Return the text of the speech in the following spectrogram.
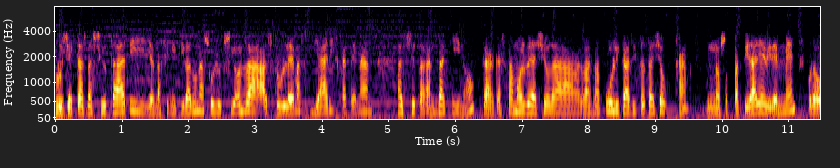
projectes de ciutat i, en definitiva, donar solucions als problemes diaris que tenen els ciutadans d'aquí, no? Que, que està molt bé això de les repúbliques i tot això, que no sóc partidària, evidentment, però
